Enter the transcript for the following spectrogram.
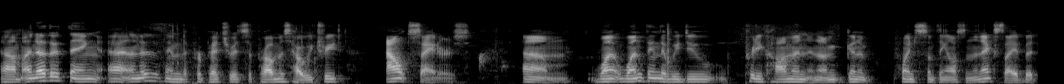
Um, another thing, uh, another thing that perpetuates the problem is how we treat outsiders. Um, one one thing that we do pretty common, and I'm going to point to something else on the next slide, but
